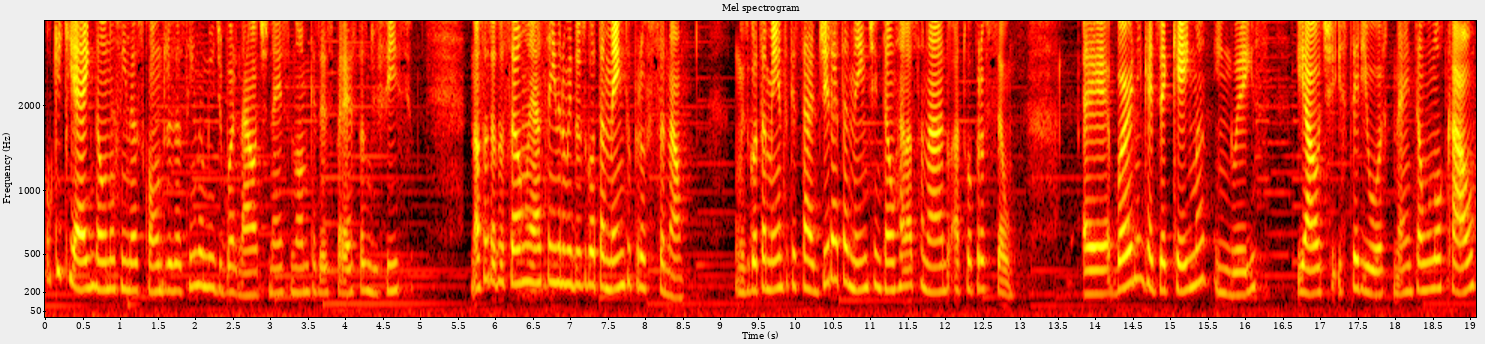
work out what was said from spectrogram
O que, que é, então, no fim das contas, a síndrome de burnout, né? Esse nome que às vezes parece tão difícil. Nossa tradução é a síndrome do esgotamento profissional. Um esgotamento que está diretamente, então, relacionado à tua profissão. É, burning quer dizer queima, em inglês, e out, exterior, né? Então, um local,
